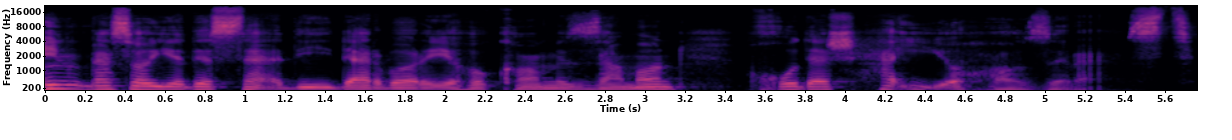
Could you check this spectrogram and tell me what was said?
این قصاید سعدی درباره حکام زمان خودش حی و حاضر است.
